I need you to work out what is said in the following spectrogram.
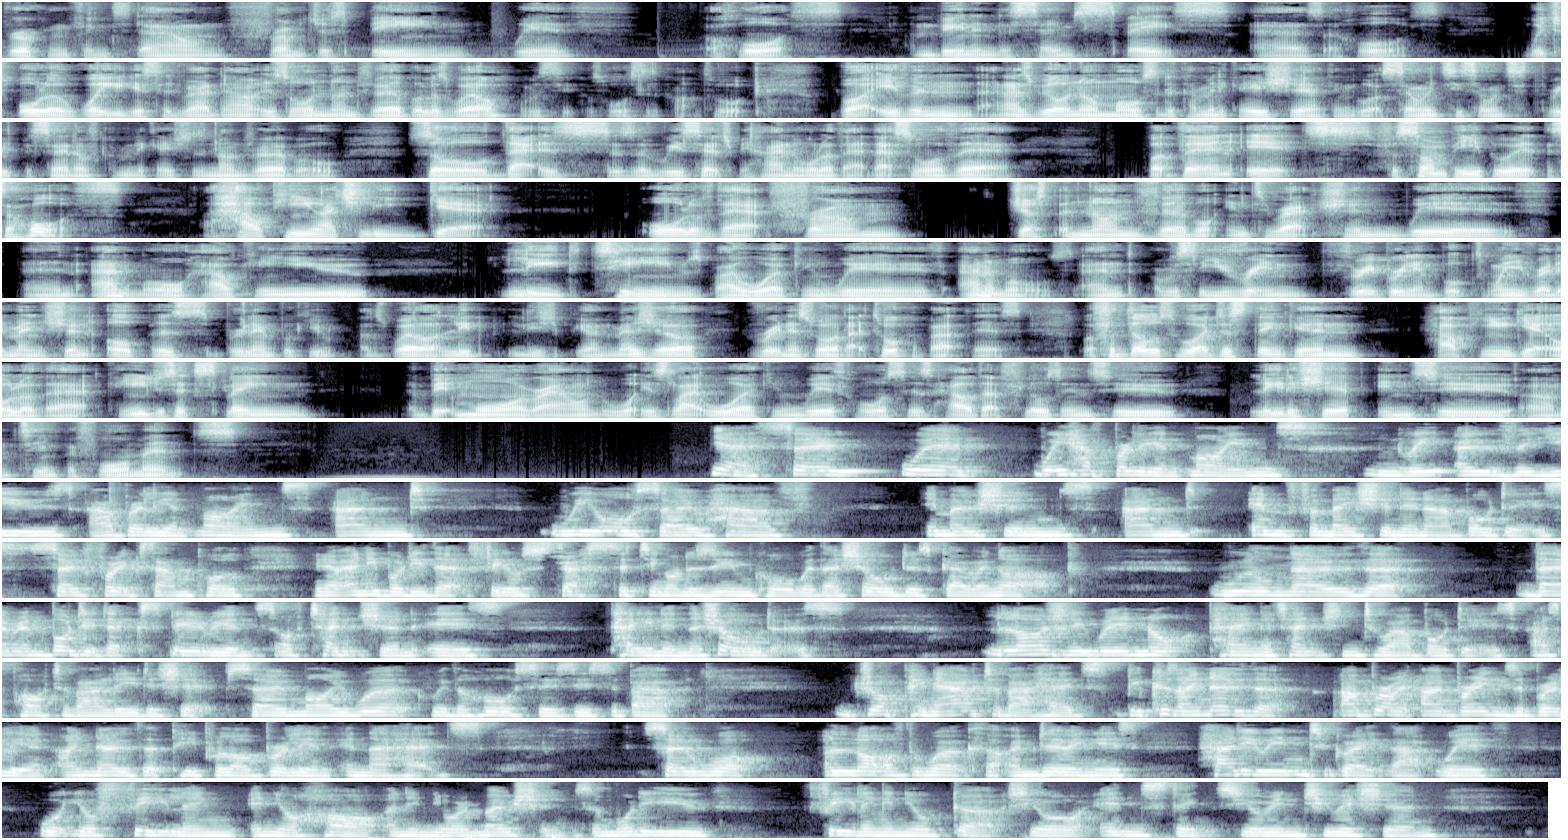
broken things down from just being with a horse and being in the same space as a horse, which all of what you just said right now is all non-verbal as well, obviously because horses can't talk. But even, and as we all know, most of the communication, I think what 70, 73% of communication is non-verbal. So that is, there's a research behind all of that. That's all there. But then it's, for some people, it's a horse. How can you actually get all of that from just a non-verbal interaction with an animal? How can you lead teams by working with animals? And obviously you've written three brilliant books. One you've already mentioned, Opus, brilliant book as well, Leadership Beyond Measure, written as well that talk about this. But for those who are just thinking, how can you get all of that? Can you just explain a bit more around what it's like working with horses, how that flows into leadership, into um, team performance, yeah, so we're we have brilliant minds and we overuse our brilliant minds and we also have emotions and information in our bodies. So for example, you know anybody that feels stressed sitting on a Zoom call with their shoulders going up will know that their embodied experience of tension is pain in the shoulders largely we're not paying attention to our bodies as part of our leadership. So my work with the horses is about dropping out of our heads because I know that our, our brains are brilliant. I know that people are brilliant in their heads. So what a lot of the work that I'm doing is how do you integrate that with what you're feeling in your heart and in your emotions and what are you feeling in your gut, your instincts, your intuition,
